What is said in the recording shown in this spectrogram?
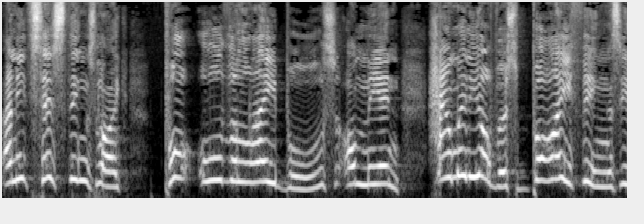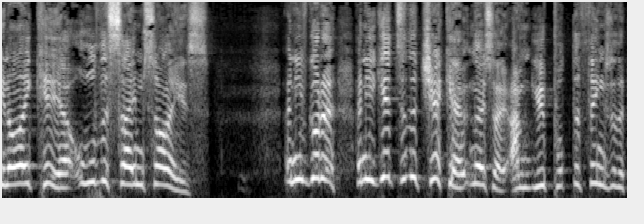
and it says things like, put all the labels on the end. How many of us buy things in IKEA all the same size? And you've got to, and you get to the checkout and they say, um, you put the things, the, and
